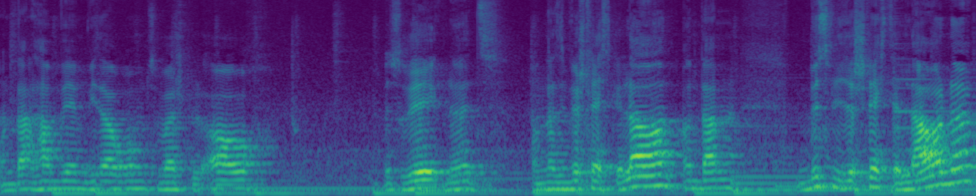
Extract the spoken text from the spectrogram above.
Und dann haben wir wiederum zum Beispiel auch, es regnet und dann sind wir schlecht gelaunt und dann müssen wir diese schlechte Laune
